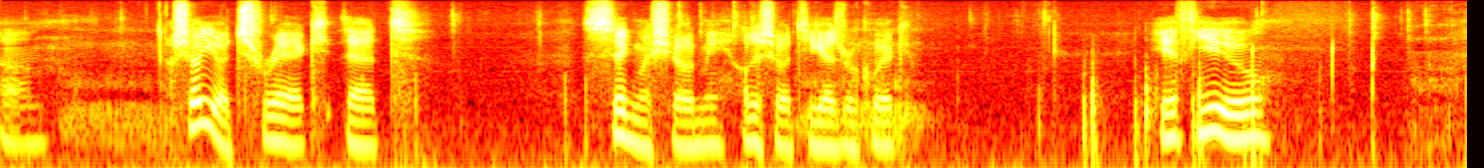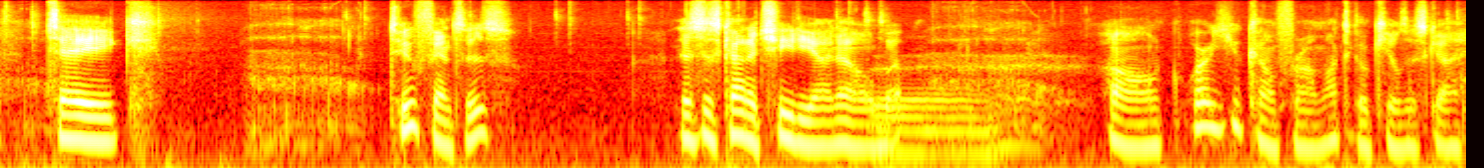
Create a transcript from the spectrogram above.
Um, I'll show you a trick that Sigma showed me. I'll just show it to you guys real quick. If you take two fences, this is kind of cheaty, I know, but... Oh, where you come from? I have to go kill this guy.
